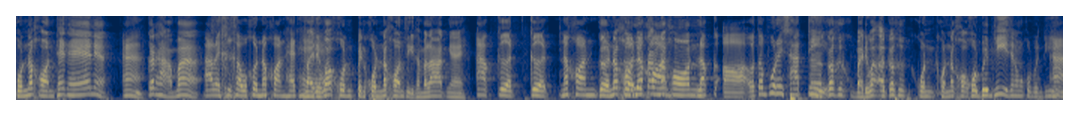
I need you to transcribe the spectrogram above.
คนนครแท้ๆเนี่ยอะก็ถามว่าอะไรคือเขาว่าคนนครแท้ๆหมายถึงว่าคนเป็นคนนครศรีธรรมราชไงอ้าวเกิดเกิดนครเกิดนครเลือกตั้งนครแล้วก็อ๋อเออต้องพูดให้ชัดเอดิอก็คือหมายถึงว่าเออก็คือคนคนนครคนพื้นที่ใช่ไหมคนพื้นที่อ่า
